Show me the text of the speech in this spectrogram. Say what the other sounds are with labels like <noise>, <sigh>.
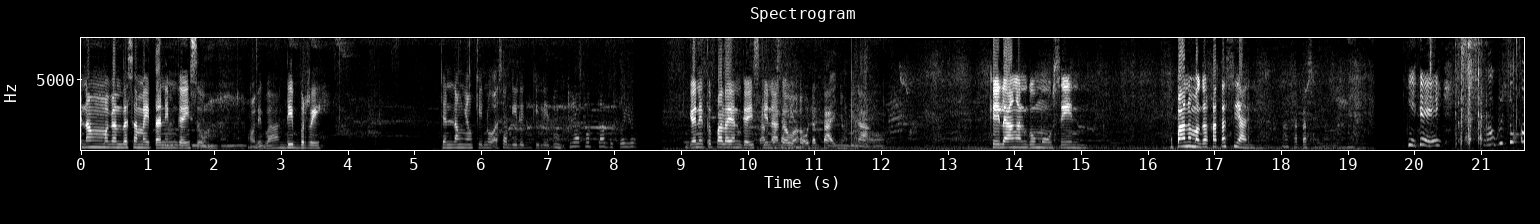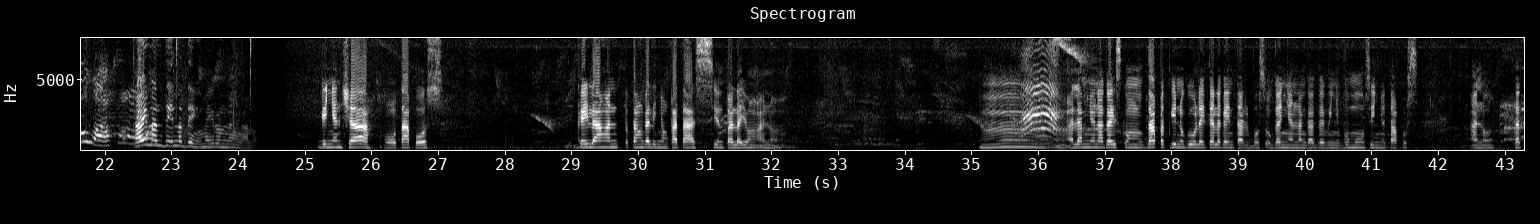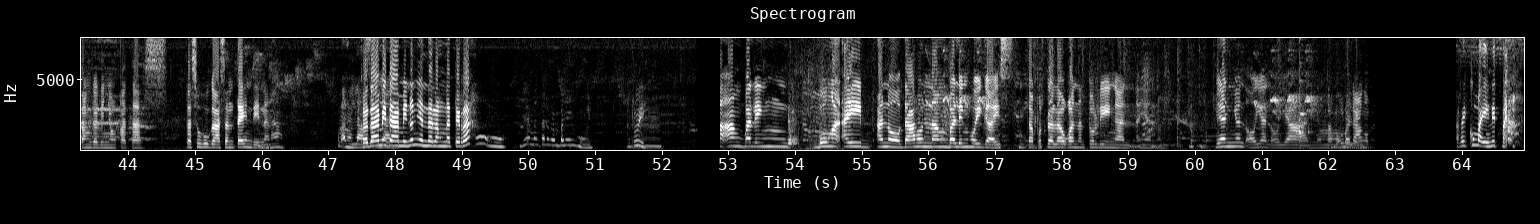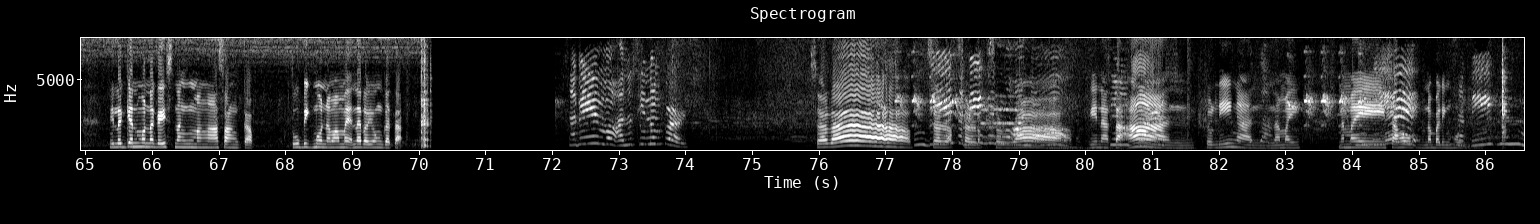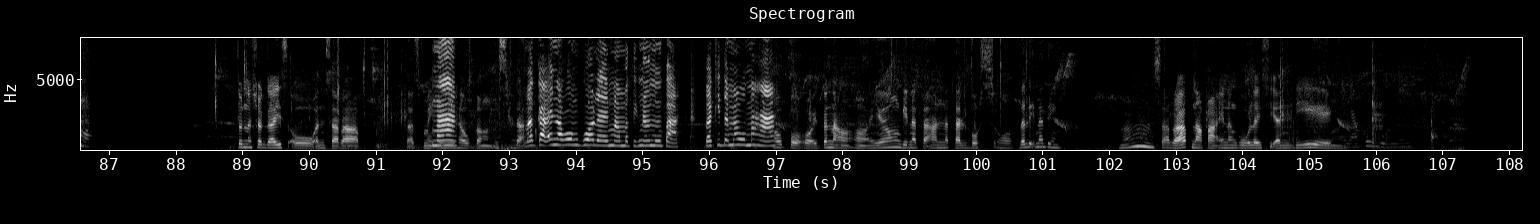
Yan ang maganda sa may tanim guys. Oh. O, di ba? Libre. Diyan lang yung kinuha sa gilid-gilid. Hmm. Ganito pala yan guys, Sabi mo, ginagawa. udagtain yung bilao. Kailangan gumusin. O, paano magkakatas yan? Ah, katas na lang. Oh, <laughs> gusto ko ah. Ay, mandi na ding. Mayroon ng ano. Ganyan siya. O, tapos, kailangan patanggalin yung katas. Yun pala yung ano. Hmm. Alam nyo na guys, kung dapat ginugulay talaga yung talbos o ganyan lang gagawin nyo. Gumusin nyo tapos, ano, tatanggalin yung katas. Tapos huhugasan tayo, hindi na. Ah, Wala lasa Kadami-dami nun, yan na lang natira. Oo, hindi naman talaga balinghoy. Aroy. Hmm. Ang baling bunga ay ano dahon ng balinghoy guys. Tapos lalawakan ng tulingan. Ayan oh. yan yun oh yan oh yan. Yung mga baling. aray kumainit pa. <laughs> Nilagyan mo na guys ng mga sangkap. Tubig mo na mamaya na raw yung gata. Sabihin mo, ano sinong first? sarap! Sarap sarap sarap. ginataan tulingan na may na may sahog na mo. Ito na siya guys. Oh, ang sarap. Tapos may inihaw kang isda. Magkain akong gulay, mama, tingnan mo pa. Bakit naman ako maha? Opo, oh, ito na oh, oh. Yung ginataan na talbos. Oh, dali na din. Hmm, sarap. Nakain ng gulay si Anding.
